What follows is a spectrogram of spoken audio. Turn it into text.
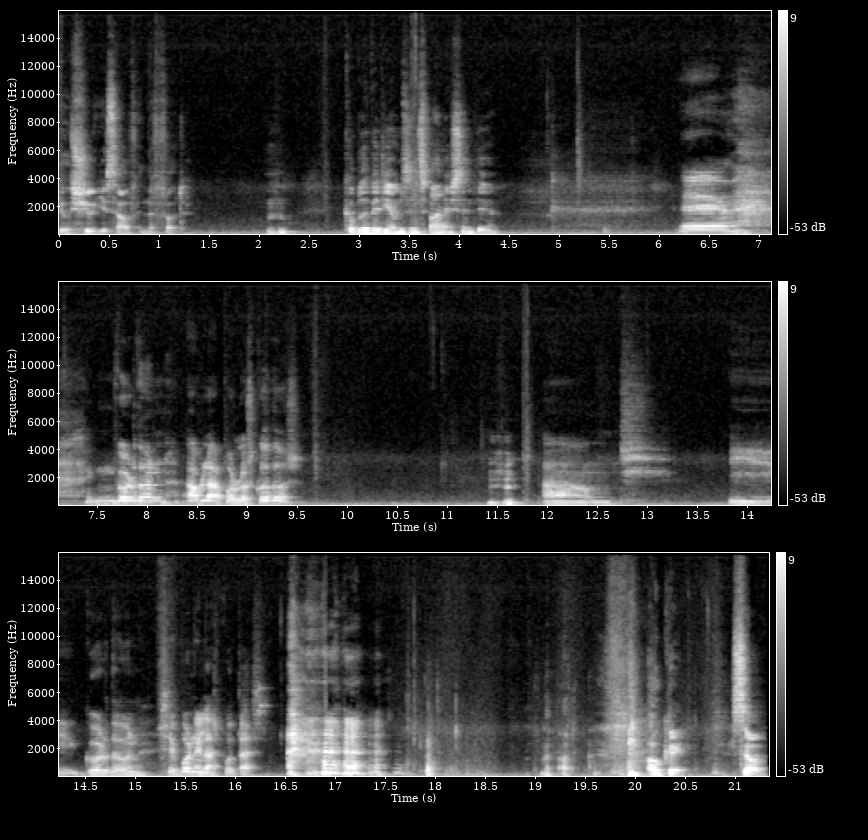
You'll shoot yourself in the foot. hmm Couple of idioms in Spanish, Cynthia? Eh, Gordon habla por los codos. hmm am, y Gordon se pone las botas. Okay, so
